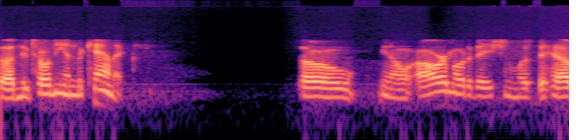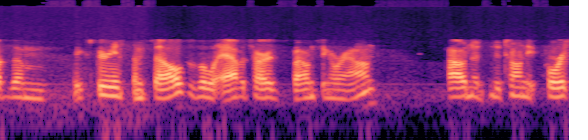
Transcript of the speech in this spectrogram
uh, Newtonian mechanics. So, you know, our motivation was to have them experience themselves as little avatars bouncing around, how Newtonian force,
